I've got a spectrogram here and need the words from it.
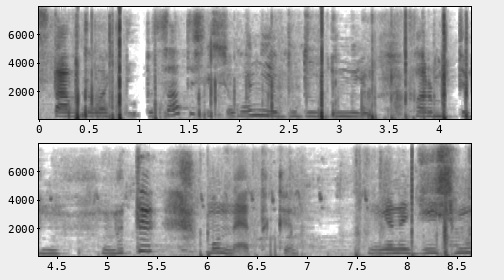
ставити лайк, підписатись. І сьогодні я буду, думаю, фармити монети, монетки. Я надіюсь, ми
